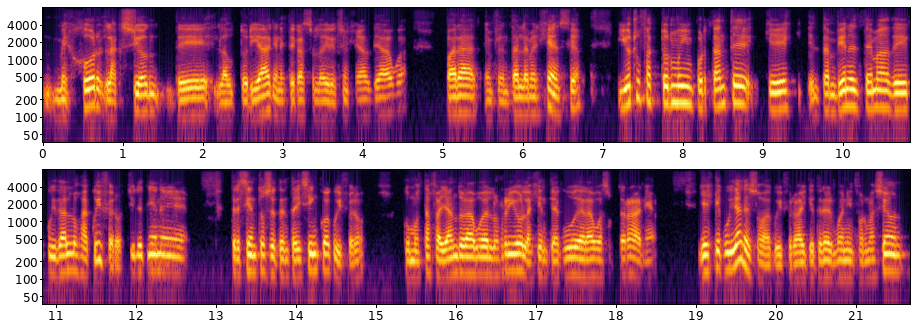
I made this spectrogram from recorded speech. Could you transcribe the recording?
mejor la acción de la autoridad, que en este caso es la Dirección General de Agua, para enfrentar la emergencia. Y otro factor muy importante que es también el tema de cuidar los acuíferos. Chile tiene 375 acuíferos. Como está fallando el agua de los ríos, la gente acude al agua subterránea y hay que cuidar esos acuíferos, hay que tener buena información.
